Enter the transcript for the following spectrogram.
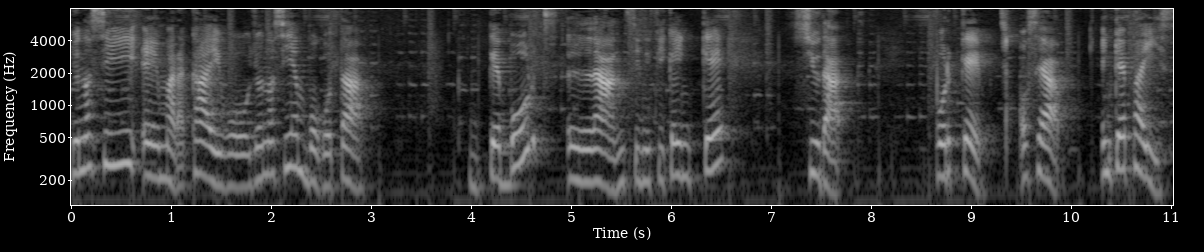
Yo nací en Maracaibo. Yo nací en Bogotá. Geburtsland significa en qué ciudad. ¿Por qué? O sea, ¿en qué país?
